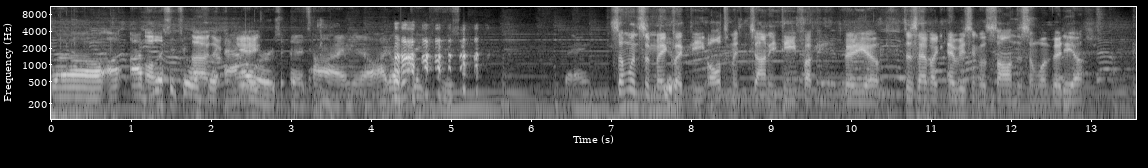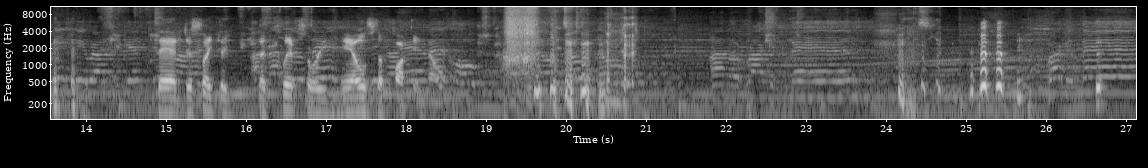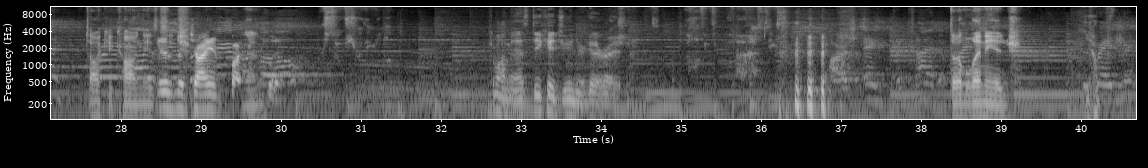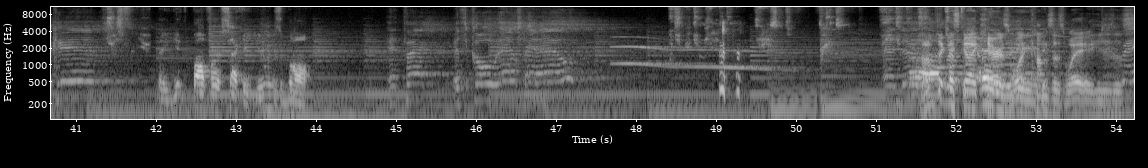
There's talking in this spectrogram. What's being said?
Well, I, I've Oh, listened to it uh, for okay. hours at a time. You know, I don't think this thing. Someone should make like the ultimate Johnny D fucking video. Just have like every single song just in one video. That just like the the clips where he nails the fucking note. Donkey Kong needs There's to the ch- giant fucking Yeah. clip. Come on, man. It's DK Jr. Get it right. the lineage. Yep. Hey, get the ball for a second. You lose the ball. In fact, it's cold as hell. I don't think this guy cares what comes his way. He's just.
